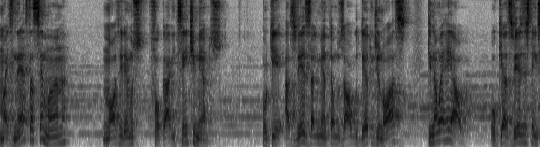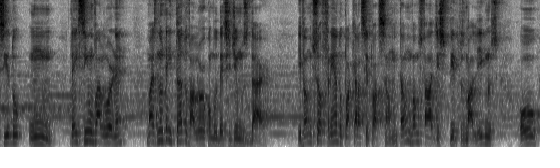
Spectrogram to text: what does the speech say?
Mas nesta semana nós iremos focar em sentimentos, porque às vezes alimentamos algo dentro de nós que não é real, o que às vezes tem sido um tem sim um valor, né? Mas não tem tanto valor como decidimos dar. E vamos sofrendo com aquela situação. Então não vamos falar de espíritos malignos ou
